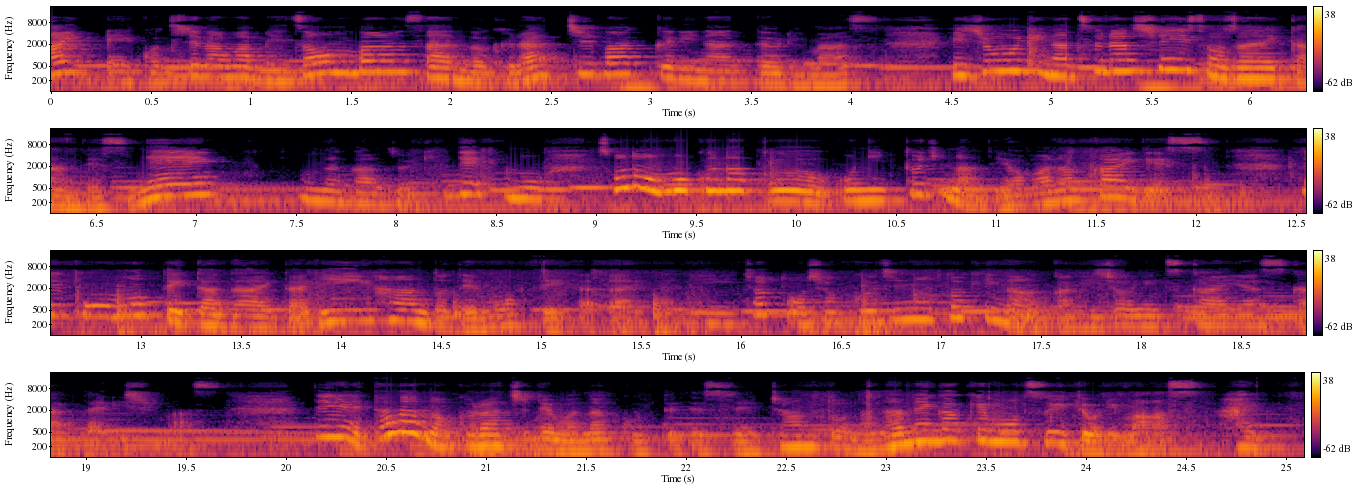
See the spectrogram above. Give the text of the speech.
はい、えー、こちらはメゾンバンさんのクラッチバッグになっております。非常に夏らしい素材感ですね。こんな感じであのそんな重くなくこうニット地なんで柔らかいです。でこう持っていただいたりハンドで持っていただいたりちょっとお食事の時なんか非常に使いやすかったりします。でただのクラッチではなくってですねちゃんと斜め掛けもついております。はい。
